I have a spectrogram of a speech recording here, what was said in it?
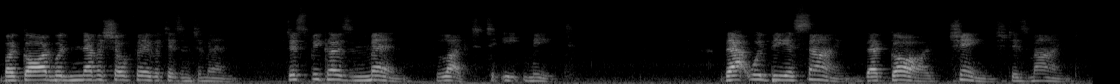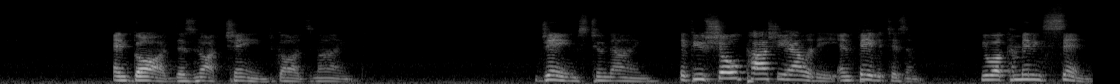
But God would never show favoritism to men just because men liked to eat meat. That would be a sign that God changed his mind. And God does not change God's mind. James 2 9. If you show partiality and favoritism, you are committing sin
